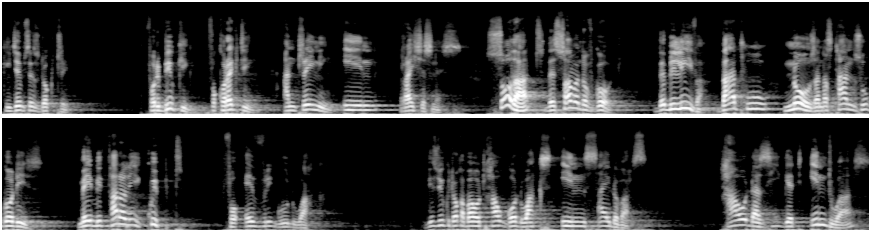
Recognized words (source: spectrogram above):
King James says doctrine, for rebuking, for correcting, and training in righteousness, so that the servant of God, the believer, that who knows, understands who God is, may be thoroughly equipped for every good work. This week we talk about how God works inside of us. How does He get into us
